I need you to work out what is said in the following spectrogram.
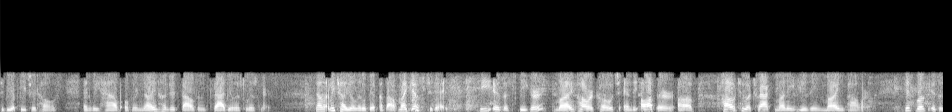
to be a featured host and we have over 900,000 fabulous listeners. Now let me tell you a little bit about my guest today. He is a speaker, mind power coach, and the author of How to Attract Money Using Mind Power. His book is a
